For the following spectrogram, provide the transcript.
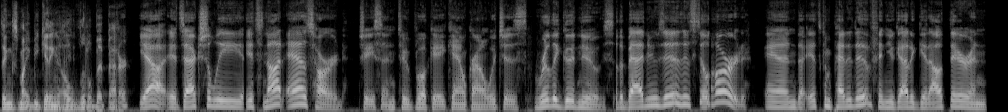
things might be getting a mm-hmm. little bit better. Yeah, it's actually it's not as hard, Jason, to book a campground, which is really good news. The bad news is it's still hard and it's competitive and you got to get out there and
